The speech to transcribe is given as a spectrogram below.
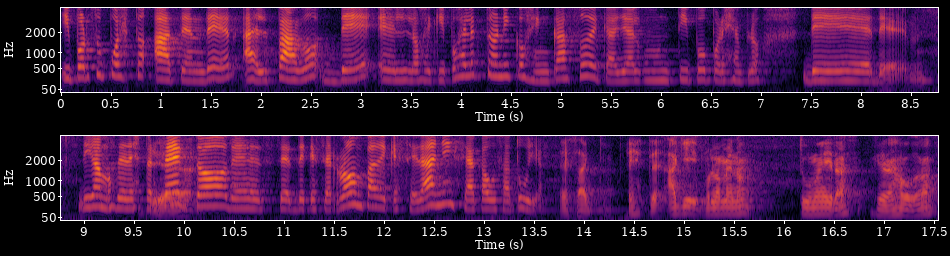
y por supuesto atender al pago de eh, los equipos electrónicos en caso de que haya algún tipo, por ejemplo, de, digamos, de desperfecto, de, de, que se rompa, de que se dañe y sea causa tuya. Exacto. Este, aquí, por lo menos, tú me dirás que eres abogado,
